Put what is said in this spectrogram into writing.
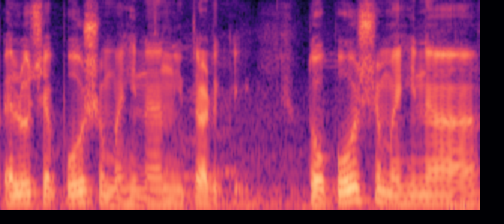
પહેલું છે પોષ મહિનાની તડકી. તો પોષ મહિના,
